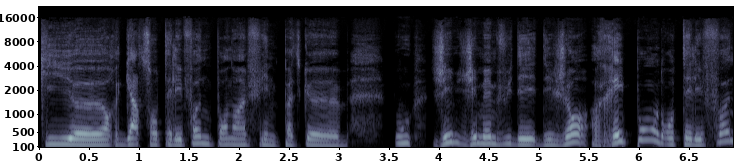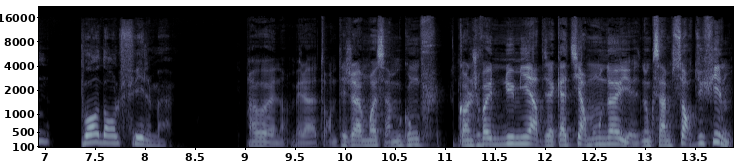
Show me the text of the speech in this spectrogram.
qui euh, regarde son téléphone pendant un film. Parce que j'ai même vu des gens répondre au téléphone pendant le film. Ah ouais, non, mais là, attends. Déjà, moi, ça me gonfle. Quand je vois une lumière, déjà qui attire mon œil, donc ça me sort du film.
